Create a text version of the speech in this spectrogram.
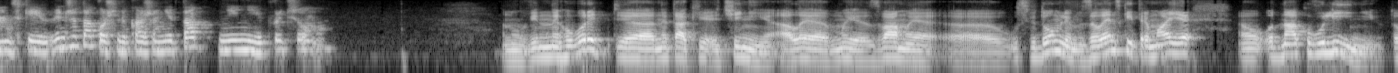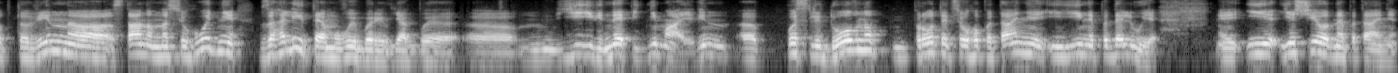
Зеленський він же також не каже ні так, ні ні при цьому. Ну, він не говорить е, не так чи ні, але ми з вами е, усвідомлюємо, Зеленський тримає е, однакову лінію. Тобто він е, станом на сьогодні взагалі тему виборів якби е, її не піднімає. Він е, послідовно проти цього питання і її не педалює. Е, І є ще одне питання:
